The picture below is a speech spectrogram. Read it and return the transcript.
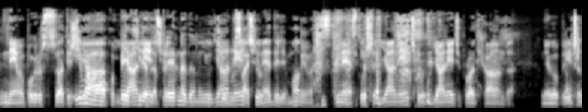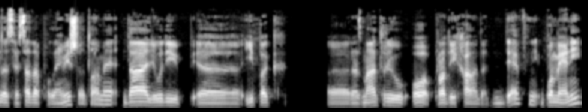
nemoj pogrešno shvatiš, Imamo ja, oko ja 5000 neću, pregleda na YouTube ja neću- svake nedelje, molim vas. Ne, slušaj, ja neću, ja neću prodati Haalanda, nego pričam da se sada polemiše o tome da ljudi e, ipak e, razmatraju o prodaji Haalanda. Defini, po meni,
